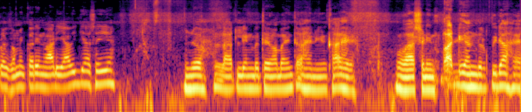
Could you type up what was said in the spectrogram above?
વાડી આવી ગયા છે એ જો લાટલીને બધા એમાં બાંધતા હે ને ખાય વાસણી પાડી અંદર પીડા હે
